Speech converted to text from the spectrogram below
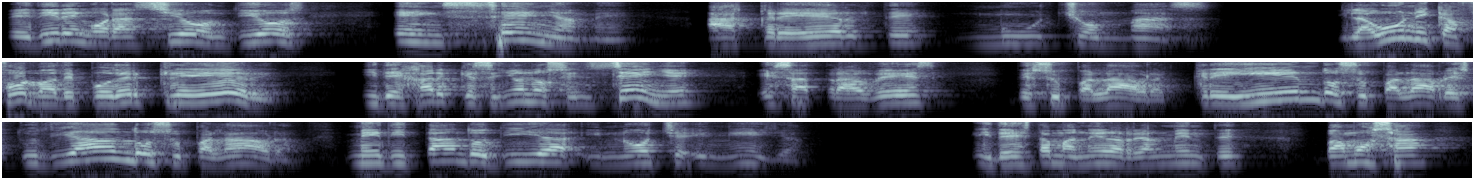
pedir en oración, Dios, enséñame a creerte mucho más. Y la única forma de poder creer y dejar que el Señor nos enseñe es a través de su palabra, creyendo su palabra, estudiando su palabra, meditando día y noche en ella. Y de esta manera realmente vamos a,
